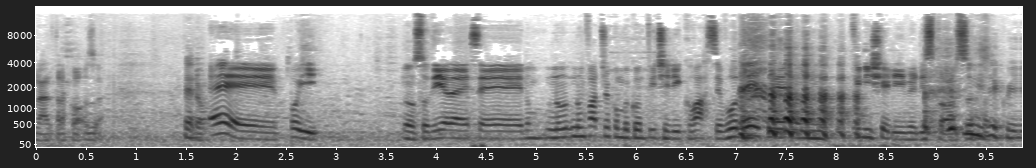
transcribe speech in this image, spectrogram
un'altra cosa. Però E poi non so dire se non, non- non faccio come contici dico ah se volete finisce lì il discorso finisce qui.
